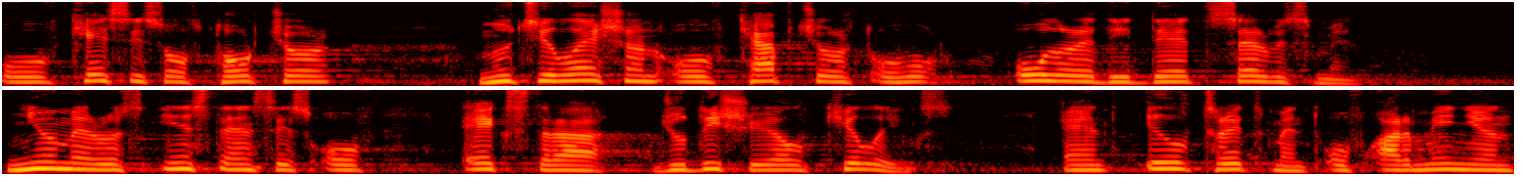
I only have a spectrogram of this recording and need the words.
of cases of torture, mutilation of captured or already dead servicemen, numerous instances of extrajudicial killings, and ill treatment of Armenian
